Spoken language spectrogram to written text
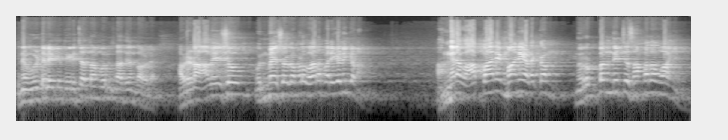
പിന്നെ വീട്ടിലേക്ക് തിരിച്ചെത്താൻ പോലും സാധ്യത ഉണ്ടാവില്ല അവരുടെ ആവേശവും ഉന്മേഷവും നമ്മൾ വേറെ പരിഗണിക്കണം. അങ്ങനെ വാപ്പാനെ ഉമ്മാനെ അടക്കം നിർബന്ധിച്ച് സമ്മതം വാങ്ങി.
